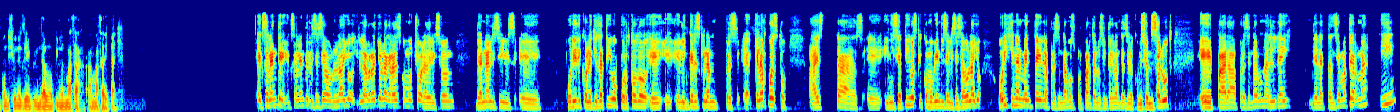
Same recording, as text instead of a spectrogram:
condiciones de brindar una opinión más a más a detalle. Excelente, excelente, licenciado Layo. La verdad, yo le agradezco mucho a la Dirección de Análisis eh, Jurídico Legislativo por todo eh, eh, el interés que le, han que le han puesto a estas iniciativas que, como bien dice el licenciado Layo, originalmente la presentamos por parte de los integrantes de la Comisión de Salud para presentar una ley de lactancia materna y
